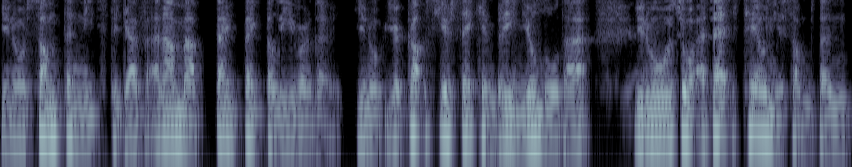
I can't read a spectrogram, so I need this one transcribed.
you know something needs to give. And i'm a big big believer that you know your gut's your second brain you'll know that yeah. you know. So if it's telling you something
